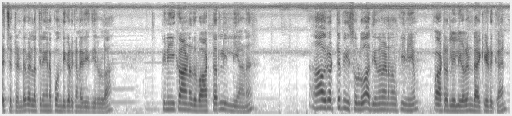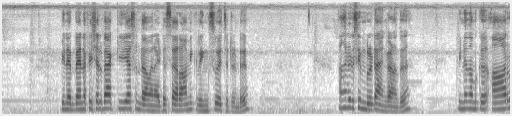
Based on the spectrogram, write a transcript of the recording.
വെച്ചിട്ടുണ്ട്. വെള്ളത്തിൽ ഇങ്ങനെ പൊന്തി കിടക്കുന്ന രീതിയിലുള്ള. പിന്നെ ഈ കാണുന്നത് വാട്ടർ ലില്ലിയാണ് ആ ഒരു ഒറ്റ പീസുള്ളൂ അതിൽ നിന്ന് വേണം നമുക്ക് ഇനിയും വാട്ടർ ലില്ലികൾ ഉണ്ടാക്കിയെടുക്കാൻ. പിന്നെ ബെനഫിഷ്യൽ ബാക്ടീരിയാസ് ഉണ്ടാവാനായിട്ട് സെറാമിക് റിങ്സ് വെച്ചിട്ടുണ്ട്. അങ്ങനെ ഒരു സിമ്പിൾ ടാങ്കാണത് പിന്നെ നമുക്ക് ആറ്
